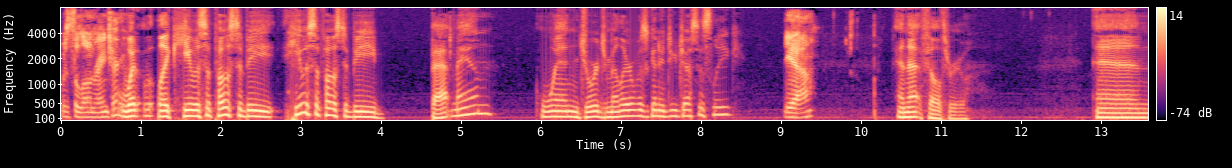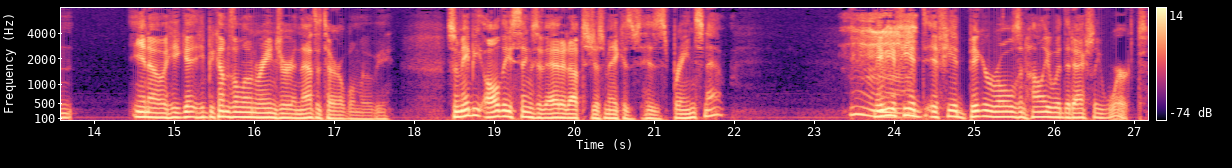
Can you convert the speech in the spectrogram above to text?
Was the Lone Ranger? What like he was supposed to be? He was supposed to be Batman when George Miller was going to do Justice League. Yeah. and that fell through. And you know, he get he becomes a Lone Ranger and that's a terrible movie. So maybe all these things have added up to just make his his brain snap. Maybe if he Hmm. had if he had bigger roles in Hollywood that actually worked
